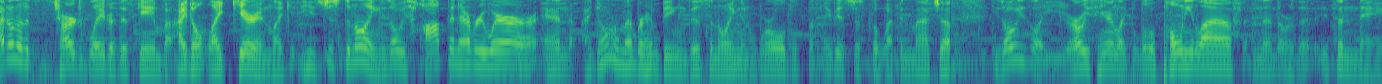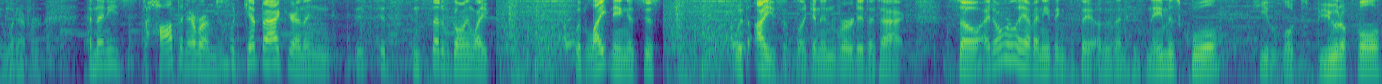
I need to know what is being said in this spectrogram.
I don't know if it's the Charge Blade or this game, but I don't like Kirin. Like he's just annoying. He's always hopping everywhere, and I don't remember him being this annoying in World. But maybe it's just the weapon matchup. He's always like you're always hearing like the little pony laugh, and then or the it's a neigh, whatever, and then he's just hopping everywhere. I'm just like get back here, and then it, it's instead of going like with lightning, it's just with ice. It's like an inverted attack. So I don't really have anything to say other than his name is cool. He looks beautiful.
